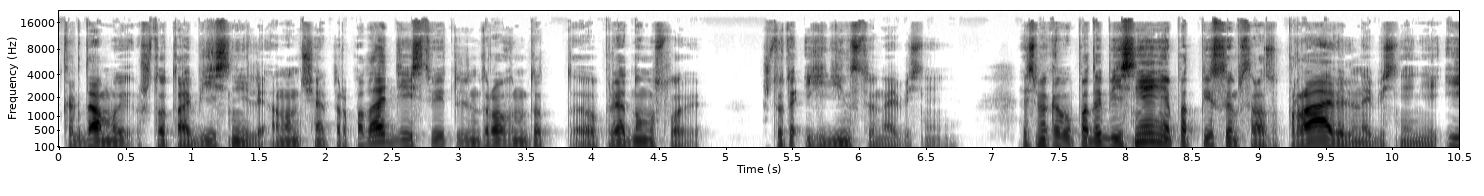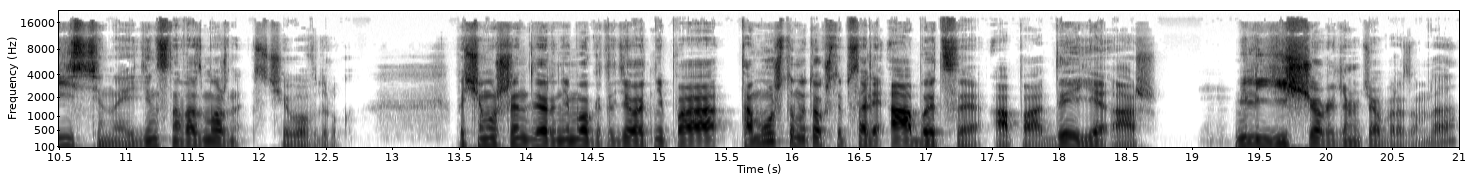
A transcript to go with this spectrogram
когда мы что-то объяснили, оно начинает пропадать, действительно ровно при одном условии, что это единственное объяснение. То есть мы как бы под объяснение подписываем сразу правильное объяснение, истинное, единственное возможное, с чего вдруг. Почему Шиндлер не мог это делать не по тому, что мы только что писали А, Б, С, а по Д, Е, H? Или еще каким-нибудь образом, да?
